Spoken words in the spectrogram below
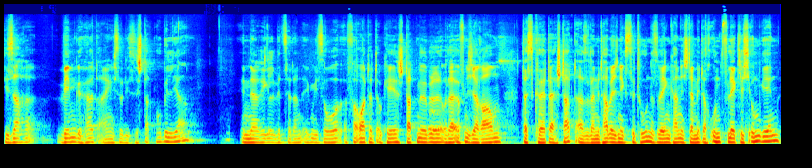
die Sache, wem gehört eigentlich so dieses Stadtmobiliar? In der Regel wird es ja dann irgendwie so verortet, okay, Stadtmöbel oder öffentlicher Raum, das gehört der Stadt. Also damit habe ich nichts zu tun, deswegen kann ich damit auch unpfleglich umgehen.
